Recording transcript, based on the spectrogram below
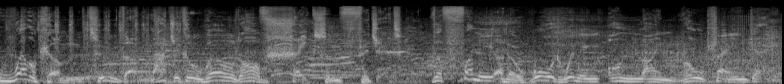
Welcome to the magical world of Shakes and Fidget, the funny and award-winning online role-playing game.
